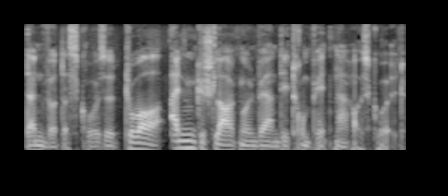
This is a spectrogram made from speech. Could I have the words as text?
Dann wird das große Tor angeschlagen und werden die Trompeten herausgeholt.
